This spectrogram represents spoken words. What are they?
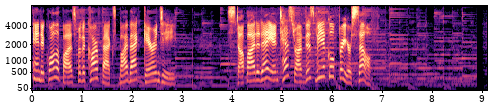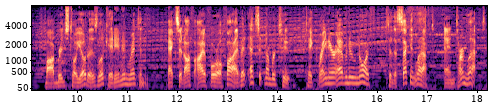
and it qualifies for the Carfax buyback guarantee. Stop by today and test drive this vehicle for yourself. Bob Bridge Toyota is located in Renton. Exit off I 405 at exit number 2. Take Rainier Avenue North to the second left and turn left.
